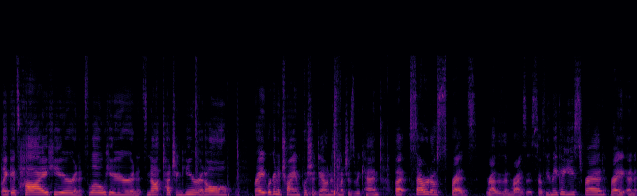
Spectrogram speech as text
like it's high here and it's low here and it's not touching here at all, right? We're gonna try and push it down as much as we can, but sourdough spreads rather than rises. So if you make a yeast spread, right, and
